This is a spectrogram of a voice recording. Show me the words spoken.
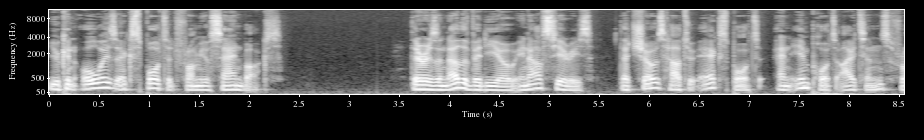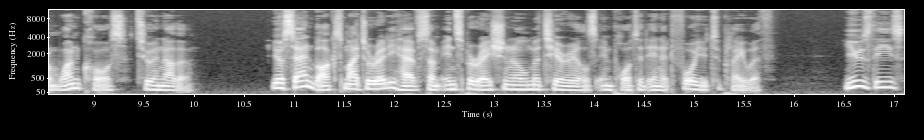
you can always export it from your sandbox. There is another video in our series that shows how to export and import items from one course to another. Your sandbox might already have some inspirational materials imported in it for you to play with. Use these,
